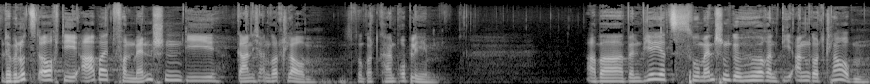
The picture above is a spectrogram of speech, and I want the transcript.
Und er benutzt auch die Arbeit von Menschen, die gar nicht an Gott glauben. Das ist für Gott kein Problem. Aber wenn wir jetzt zu Menschen gehören, die an Gott glauben,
